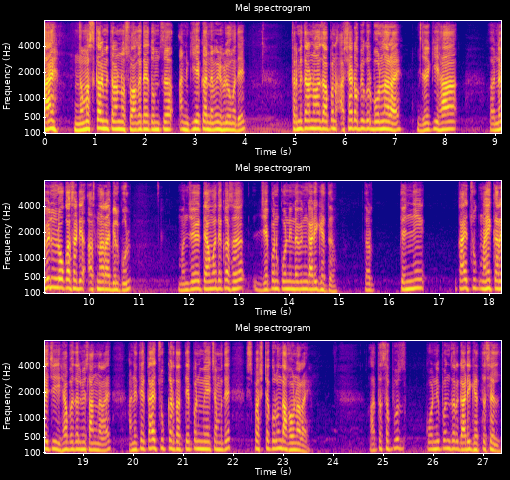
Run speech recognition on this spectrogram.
हाय नमस्कार मित्रांनो स्वागत आहे तुमचं आणखी एका नवीन व्हिडिओमध्ये. तर मित्रांनो आज आपण अशा टॉपिकवर बोलणार आहे जे की हा नवीन लोकांसाठी असणार आहे बिलकुल. म्हणजे त्यामध्ये कसं जे पण कोणी नवीन गाडी घेतं तर त्यांनी काय चूक नाही करायची ह्याबद्दल मी सांगणार आहे. आणि ते काय चूक करतात ते पण मी याच्यामध्ये स्पष्ट करून दाखवणार आहे. आता सपोज कोणी पण जर गाडी घेत असेल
